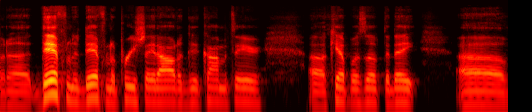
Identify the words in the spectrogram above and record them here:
But uh definitely, definitely appreciate all the good commentary. Uh kept us up to date. Uh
